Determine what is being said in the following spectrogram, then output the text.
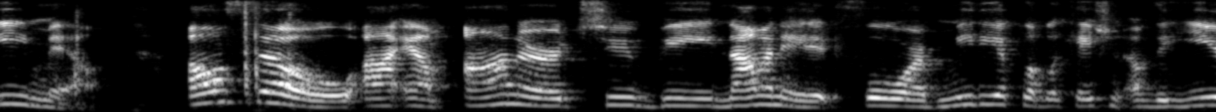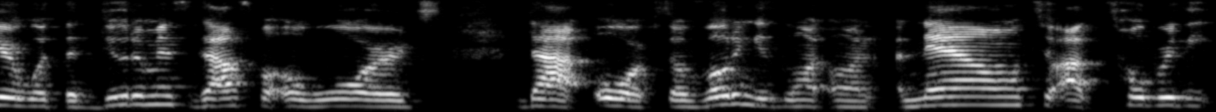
email. Also, I am honored to be nominated for Media Publication of the Year with the Dunamis Gospel Awards.org. So voting is going on now to October the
